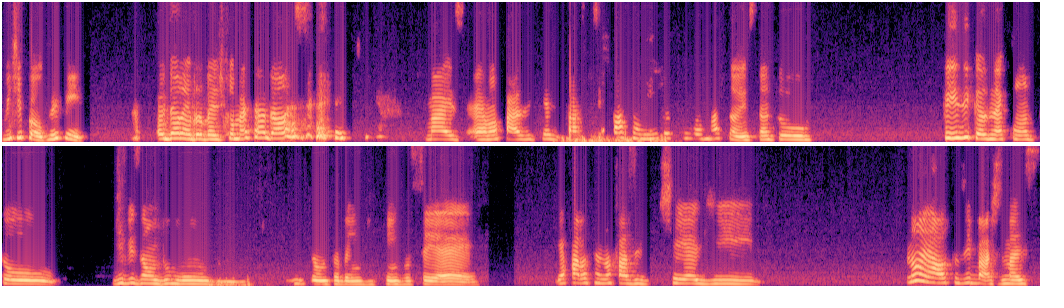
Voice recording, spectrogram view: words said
20 e poucos, enfim. Eu ainda lembro bem de como é ser adolescente. Mas é uma fase que a gente se passam muitas informações, tanto físicas, né, quanto de visão do mundo, visão também de quem você é. E acaba sendo uma fase cheia de. Não é altos e baixos, mas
